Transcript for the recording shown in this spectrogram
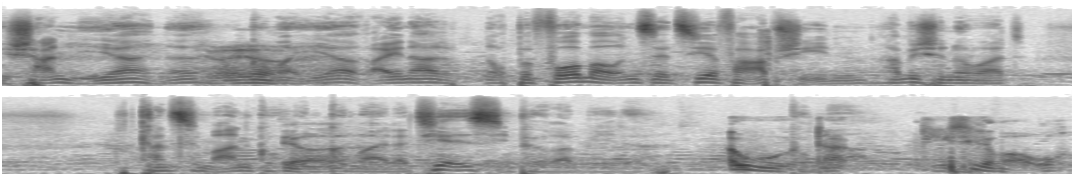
Ich kann hier, ne? Ja, ja. Guck mal hier, Rainer, noch bevor wir uns jetzt hier verabschieden, habe ich hier noch was. Das kannst du mal angucken. Ja. Guck mal, das hier ist die Pyramide. Oh, da, die ist aber auch,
